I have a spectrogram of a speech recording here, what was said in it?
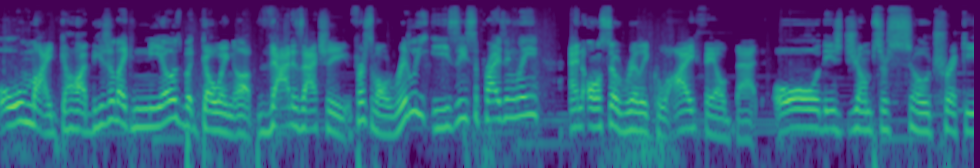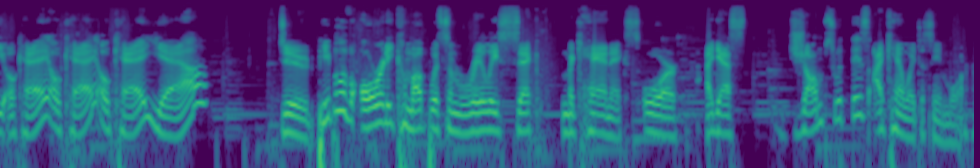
Oh my god. These are like Neos, but going up. That is actually, first of all, really easy, surprisingly. And also really cool. I failed that. Oh, these jumps are so tricky. Okay, okay, okay. Yeah. Dude, people have already come up with some really sick mechanics. Or, I guess, jumps with this, I can't wait to see more.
